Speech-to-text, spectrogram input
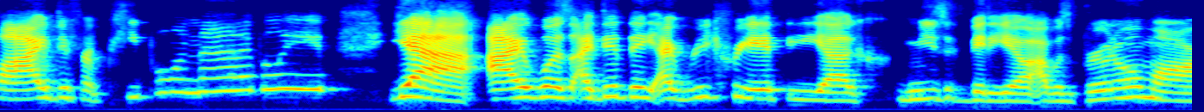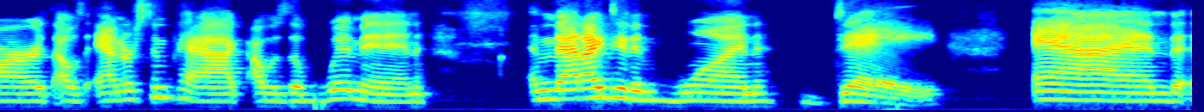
five different people in that, I believe. Yeah, I was. I did the. I recreated the uh, music video. I was Bruno Mars. I was Anderson .Paak. I was the women, and that I did in one day. And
